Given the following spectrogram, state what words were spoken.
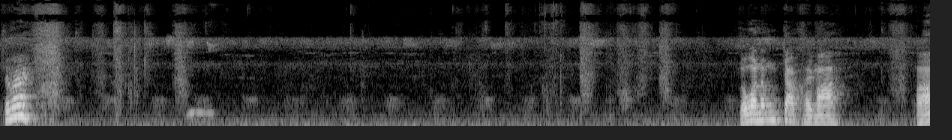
ใช่ไหมแล้ววันนั้นมึงจับใครมา ฮะ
